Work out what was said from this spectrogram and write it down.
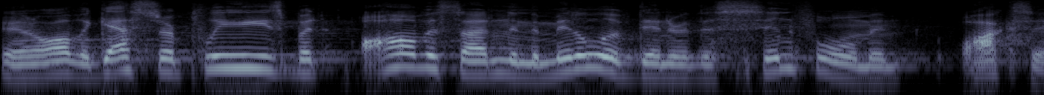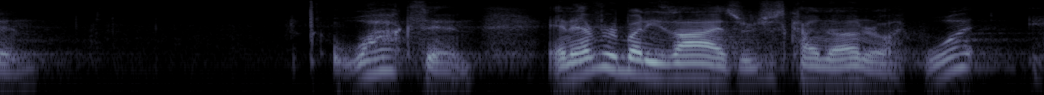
and all the guests are pleased, but all of a sudden, in the middle of dinner, this sinful woman walks in. Walks in, and everybody's eyes are just kind of on her, like, what is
